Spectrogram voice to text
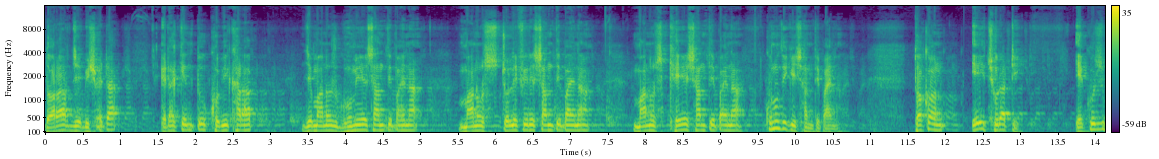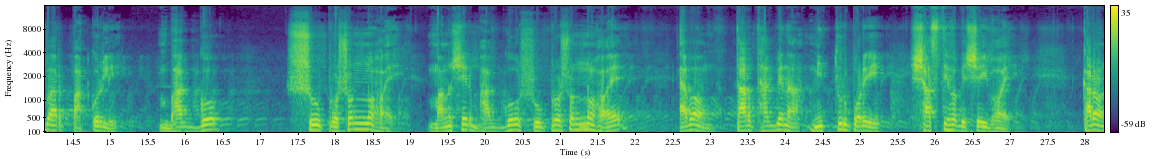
ধরার যে বিষয়টা, এটা কিন্তু খুবই খারাপ। যে মানুষ ঘুমিয়ে শান্তি পায় না, মানুষ চলে ফিরে শান্তি পায় না, মানুষ খেয়ে শান্তি পায় না, কোনো দিকেই শান্তি পায় না। তখন এই ছুরাটি একুশ বার পাঠ করলে ভাগ্য সুপ্রসন্ন হয়, মানুষের ভাগ্য সুপ্রসন্ন হয় এবং তার থাকবে না, মৃত্যুর পরে শাস্তি হবে সেই ভয়। কারণ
